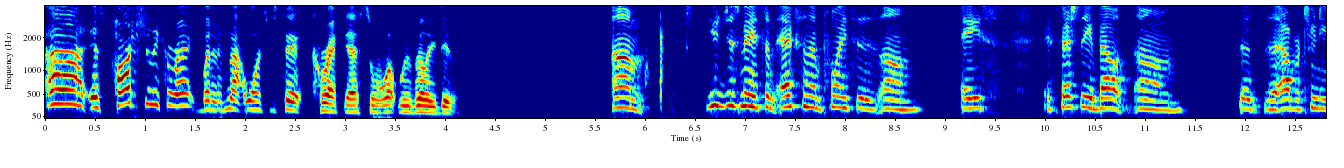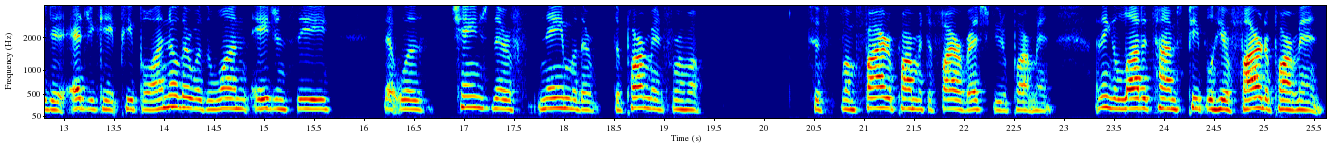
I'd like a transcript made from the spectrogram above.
uh, is partially correct, but it's not 100% correct as to what we really do. Um, you just made some excellent points, as um, Ace, especially about um, the the opportunity to educate people. I know there was one agency that was changed their name of their department from a to from fire department to fire rescue department. I think a lot of times people hear fire department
